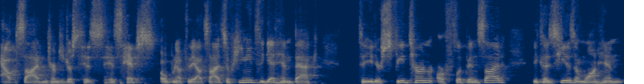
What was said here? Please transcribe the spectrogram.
outside in terms of just his his hips opening up to the outside. So he needs to get him back to either speed turn or flip inside because he doesn't want him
